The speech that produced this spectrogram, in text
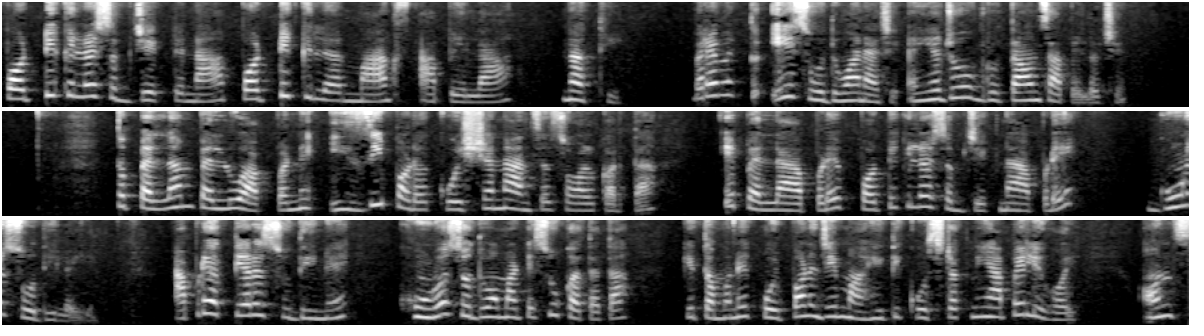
પર્ટિક્યુલર સબ્જેક્ટના પર્ટિક્યુલર માર્ક્સ આપેલા નથી. બરાબર? તો એ શોધવાના છે. અહીંયા જો વૃતાંશ આપેલો છે. તો પહેલાં પહેલું આપણને ઇઝી પડે ક્વેશ્ચનના આન્સર સોલ્વ કરતા. એ પહેલાં આપણે પર્ટિક્યુલર સબ્જેક્ટના આપણે ગુણ શોધી લઈએ. આપણે અત્યાર સુધીને ખૂણો શોધવા માટે શું કરતા હતા? કે તમને કોઈ પણ જે માહિતી કોષ્ટકની આપેલી હોય, અંશ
